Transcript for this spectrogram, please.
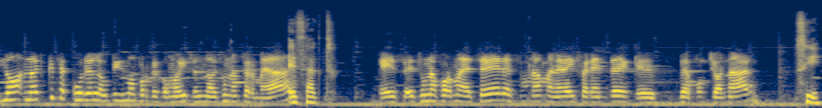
No, no es que se cure el autismo porque como dicen, no es una enfermedad. Exacto. es, es una forma de ser, es una manera diferente de, que, de funcionar. Sí.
